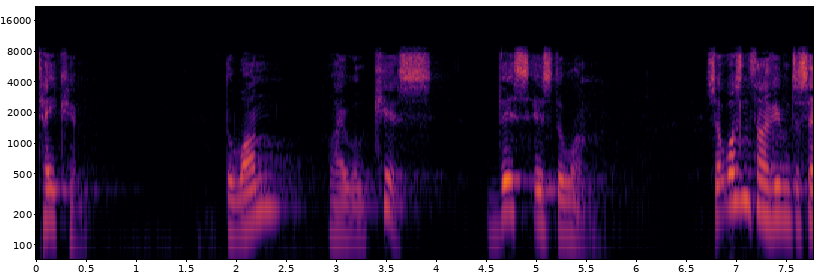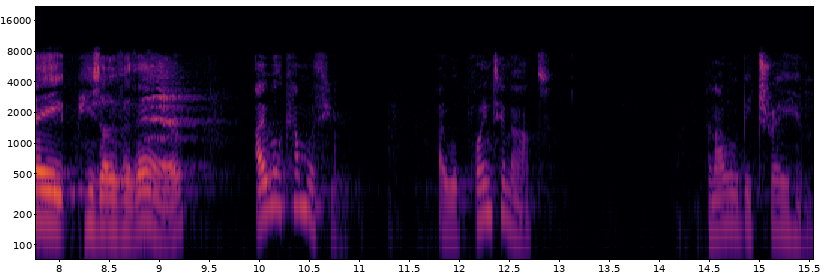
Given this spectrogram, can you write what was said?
Take him, the one who I will kiss. This is the one. So it wasn't enough even to say, He's over there. I will come with you. I will point him out, and I will betray him.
